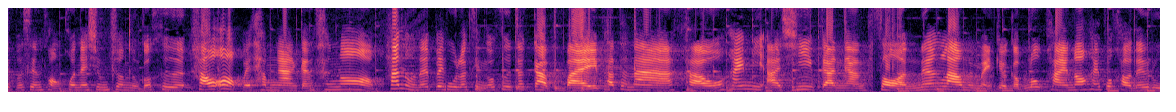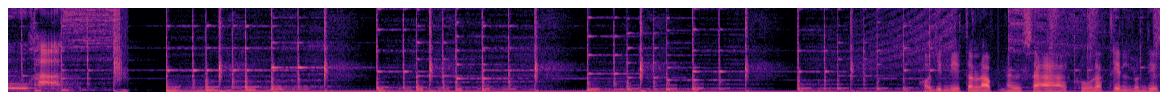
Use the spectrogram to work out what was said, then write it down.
50%ของคนในชุมชนหนูก็คือเขาออกไปทำงานกันข้างนอก ถ้าหนูได้เป็นครูรักถิ่นก็คือจะกลับไปพัฒนาเขาให้มีอาชีพการงานสอนเรื่องราวใหม่ ๆ เกี่ยวกับโลกภายนอกให้พวกเขาได้รู้ค่ะ ยินดีต้อนรับนักศึกษาครูรักถิ่นรุ่นที่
